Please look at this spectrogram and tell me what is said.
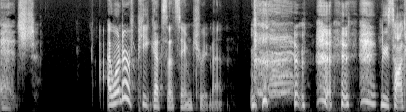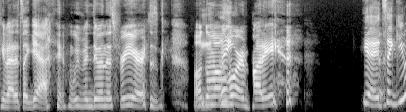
edged. I wonder if Pete gets that same treatment. He's talking about it. it's like, yeah, we've been doing this for years. Welcome on board, buddy. yeah, it's like you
